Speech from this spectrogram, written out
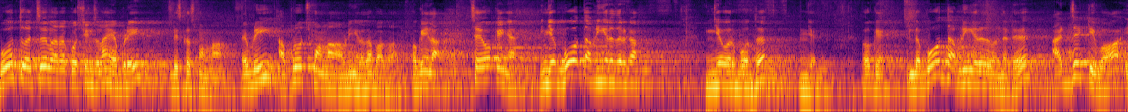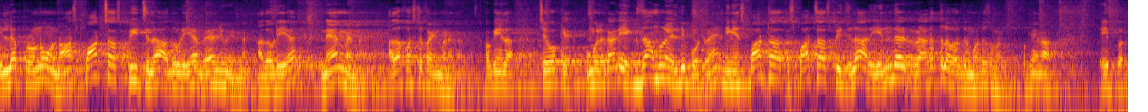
போத் வச்சு வர கொஸ்டின்ஸ் எப்படி டிஸ்கஸ் பண்ணலாம்? எப்படி அப்ரோச் பண்ணலாம் அப்படிங்கிறத பார்க்கலாம். ஓகேங்களா? சரி ஓகேங்க. இங்கே போத் அப்படிங்கிறது இருக்கா? இங்கே ஒரு போத்து இங்கே. ஓகே. இந்த போத் அப்படிங்கிறது வந்துட்டு அட்ஜெக்டிவா இல்லை ப்ரொனோனா ஸ்பாட்ஸ் ஆஃப் ஸ்பீச்சில் அதோடைய வேல்யூ என்ன? அதோடைய நேம் என்ன? அதை ஃபஸ்ட்டு ஃபைன் பண்ணுங்கள் ஓகேங்களா சரி ஓகே உங்களுக்காண்டி எக்ஸாம்பிளும் எழுதி போட்டுறேன். நீங்கள் ஸ்பாட் ஸ்பாட்ஸ் ஆஃப் ஸ்பீச்சில் அது எந்த ரகத்தில் வருதுன்னு மட்டும் சொல்லுங்கள் ஓகேங்களா இப்போ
